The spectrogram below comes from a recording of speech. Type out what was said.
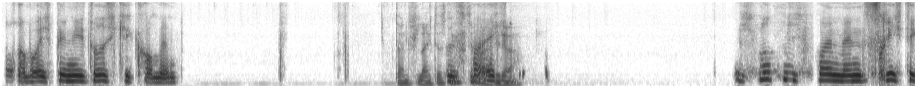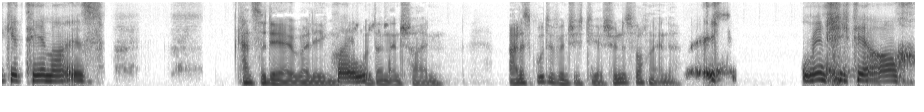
aber ich bin nie durchgekommen. Dann vielleicht das Das nächste Mal echt- wieder. Ich würde mich freuen, wenn das richtige Thema ist. Kannst du dir ja überlegen mich. und dann entscheiden. Alles Gute wünsche ich dir. Schönes Wochenende. Ich wünsche ich dir auch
